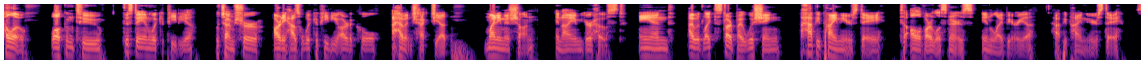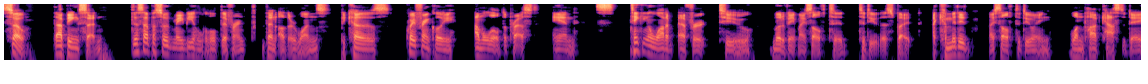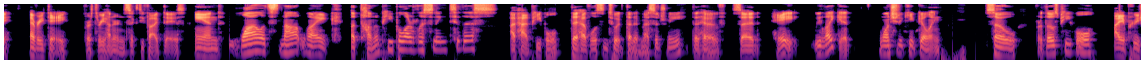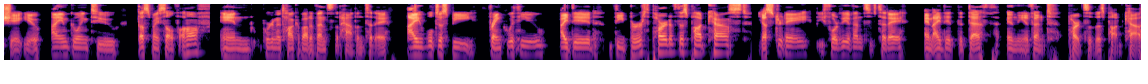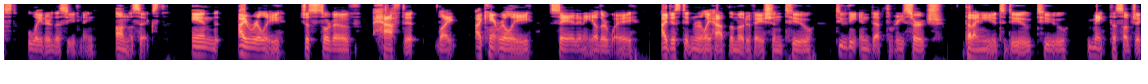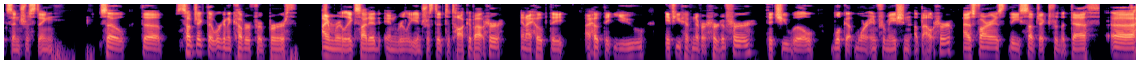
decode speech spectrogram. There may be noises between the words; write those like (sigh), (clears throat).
Hello, welcome to This Day in Wikipedia, which I'm sure already has a Wikipedia article I haven't checked yet. My name is Sean, and I am your host. And I would like to start by wishing a happy Pioneers Day to all of our listeners in Liberia. Happy Pioneers Day. So, that being said, this episode may be a little different than other ones because, quite frankly, I'm a little depressed and it's taking a lot of effort to motivate myself to to do this, but I committed myself to doing one podcast a day every day for 365 days. And while it's not like a ton of people are listening to this, I've had people that have listened to it that have messaged me that have said, "Hey, we like it. We want you to keep going." So, for those people, I appreciate you. I am going to dust myself off and we're going to talk about events that happened today. I will just be frank with you. I did the birth part of this podcast yesterday before the events of today, and I did the death and the event parts of this podcast later this evening on the 6th. And I really just sort of halved it. Like, I can't really say it any other way. I just didn't really have the motivation to do the in depth research that I needed to do to make the subjects interesting. So, the subject that we're going to cover for birth, I'm really excited and really interested to talk about her. And I hope that I hope that you, if you have never heard of her, that you will look up more information about her. As far as the subject for the death, uh,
